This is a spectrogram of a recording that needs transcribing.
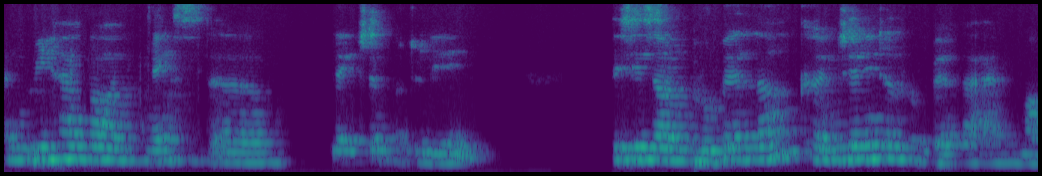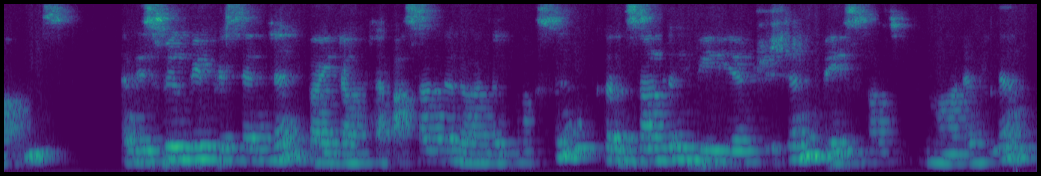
And we have our next uh, lecture for today. This is on rubella, congenital rubella and mumps. And this will be presented by Dr. Asanda Randapaksa, consultant pediatrician based out of Madavila,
